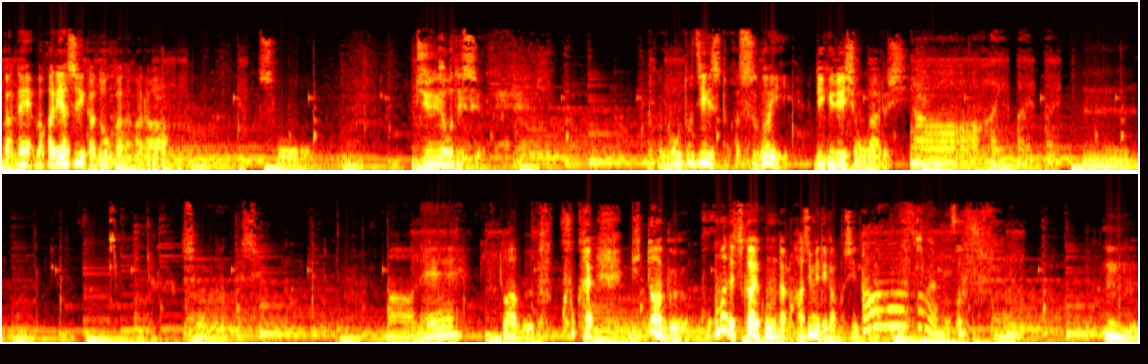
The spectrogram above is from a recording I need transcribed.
がね、わかりやすいかどうかだから、そう、重要ですよね。なんか Node.js とかすごいレギュレーションがあるし。ああ、はいはいはい。うん。そうなんですよ。まあね、GitHub、今回 GitHub ここまで使い込んだの初めてかもしれない。ああ、そうなんですね。うん。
